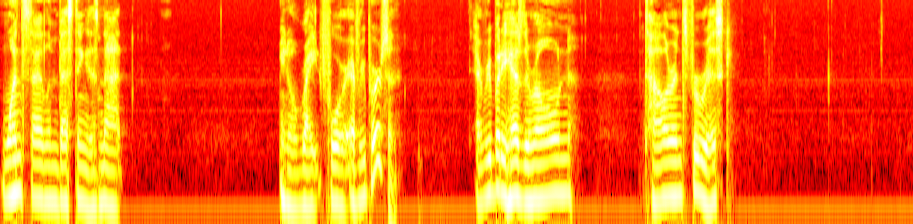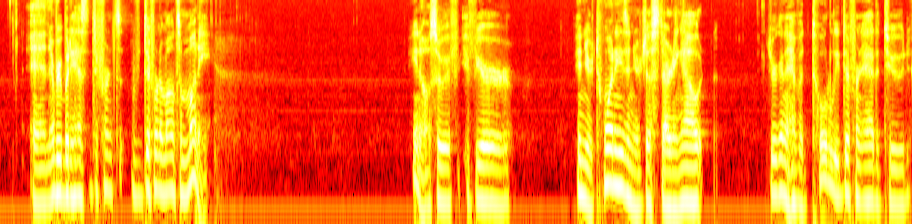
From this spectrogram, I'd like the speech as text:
one style investing is not you know, right for every person. Everybody has their own tolerance for risk. And everybody has different different amounts of money. You know, so if, if you're in your 20s and you're just starting out, you're going to have a totally different attitude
